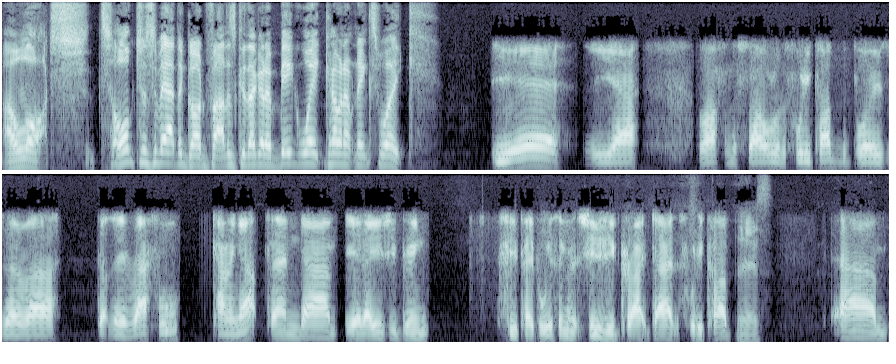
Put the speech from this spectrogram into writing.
a lot. Talk to us about the Godfathers because they've got a big week coming up next week. Yeah, the uh, life and the soul of the footy club. The boys have uh, got their raffle coming up, and um, yeah, they usually bring a few people with them, and it's usually a great day at the footy club. Yes. Um,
